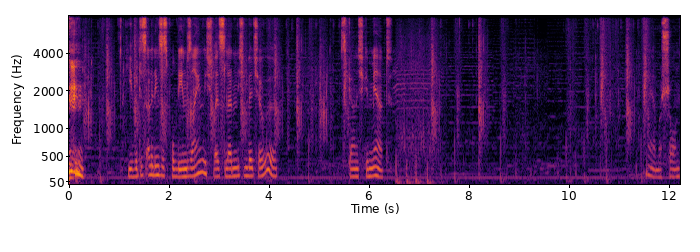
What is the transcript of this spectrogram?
Hier wird es allerdings das Problem sein. Ich weiß leider nicht in welcher Höhe. Ist gar nicht gemerkt. Naja, mal schauen.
